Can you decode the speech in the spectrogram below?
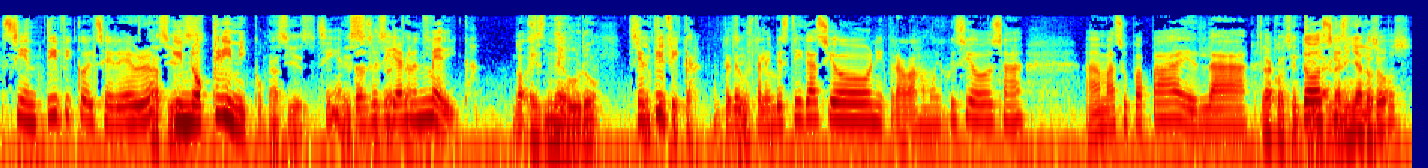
científico del cerebro Así y es. no clínico. Así es. Sí, Es entonces ella no es médica, No, es neuro. científica. Entonces le gusta la investigación y trabaja muy juiciosa. Ama a su papá, es la La consentida. dosis, La niña de los ojos.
